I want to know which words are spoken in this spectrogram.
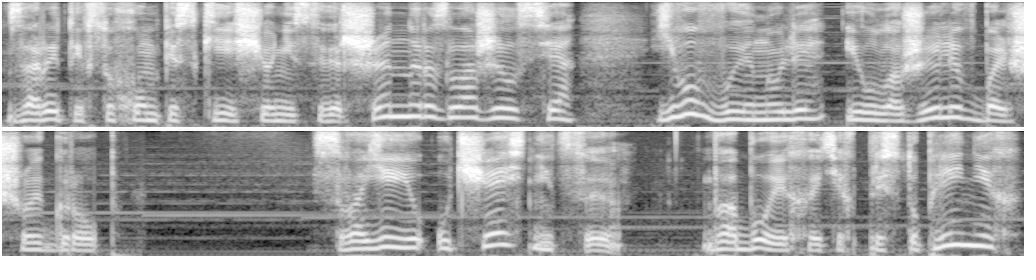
зарытый в сухом песке, еще не совершенно разложился, его вынули и уложили в большой гроб. Своею участницей в обоих этих преступлениях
